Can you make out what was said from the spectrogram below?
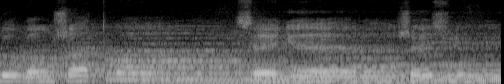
Louange à toi, Seigneur Jésus.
